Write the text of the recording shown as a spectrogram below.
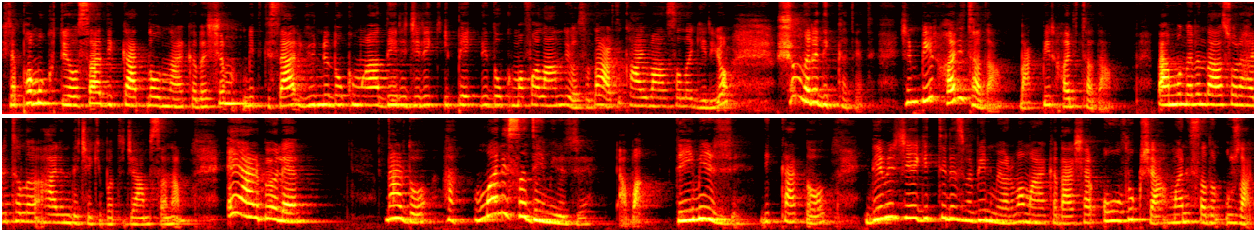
işte pamuk diyorsa dikkatli olun arkadaşım. Bitkisel, yünlü dokuma, dericilik, ipekli dokuma falan diyorsa da artık hayvansala giriyor. Şunlara dikkat et. Şimdi bir haritada, bak bir haritada. Ben bunların daha sonra haritalı halini de çekip atacağım sana. Eğer böyle nerede o? Heh, Manisa Demirci. Ya bak Demirci. Dikkatli ol. Demirci'ye gittiniz mi bilmiyorum ama arkadaşlar oldukça Manisa'dan uzak.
